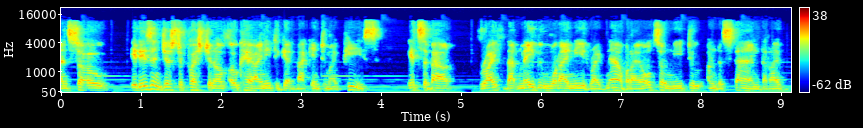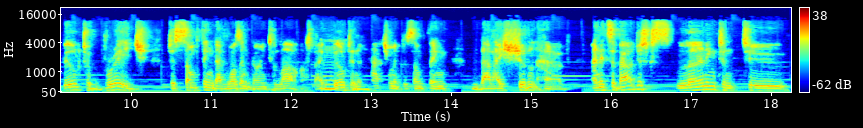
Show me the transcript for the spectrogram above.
And so it isn't just a question of, okay, I need to get back into my peace. It's about, right, that may be what I need right now, but I also need to understand that I've built a bridge to something that wasn't going to last. I built an attachment to something that I shouldn't have. And it's about just learning to, to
